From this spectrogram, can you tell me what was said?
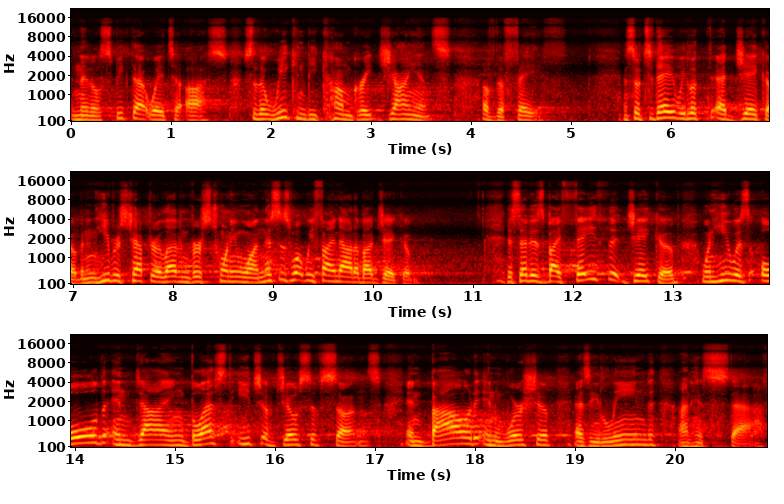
and that he'll speak that way to us so that we can become great giants of the faith. And so today we looked at Jacob. And in Hebrews chapter 11, verse 21, this is what we find out about Jacob. It said, It is by faith that Jacob, when he was old and dying, blessed each of Joseph's sons and bowed in worship as he leaned on his staff.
